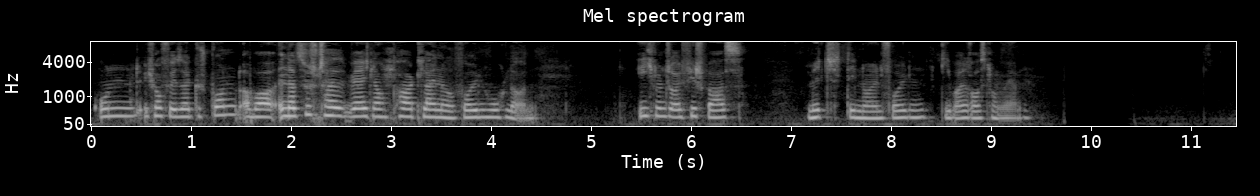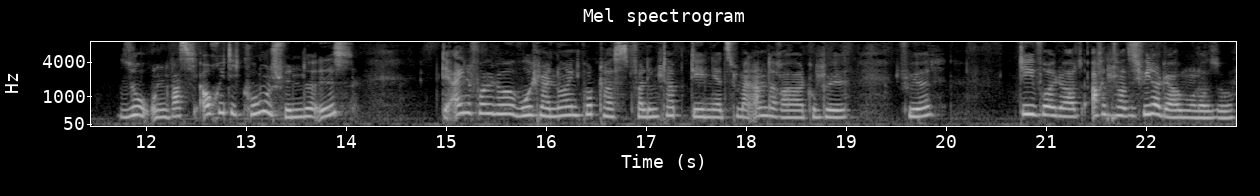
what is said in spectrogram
Und ich hoffe, ihr seid gespannt. Aber in der Zwischenzeit werde ich noch ein paar kleinere Folgen hochladen. Ich wünsche euch viel Spaß mit den neuen Folgen, die bald rauskommen werden. So, und was ich auch richtig komisch finde, ist, die eine Folge, wo ich meinen neuen Podcast verlinkt habe, den jetzt mein anderer Kumpel führt, die Folge hat 28 Wiedergaben oder so.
